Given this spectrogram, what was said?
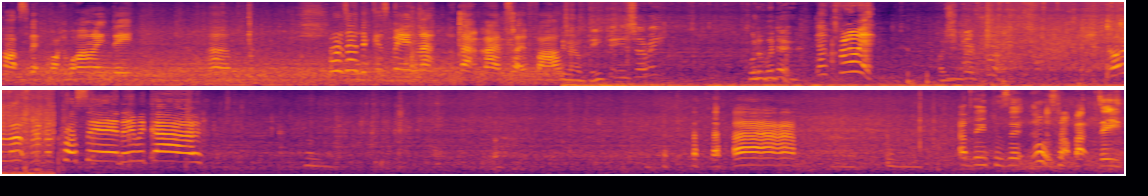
parts of it quite windy. Um, but I don't think it's been that, that bad so far. You know how deep it is, Zoe? What do we do? Go through it. I just go through it. Oh look, river crossing, here we go. How deep is it? Oh, it's not that deep.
